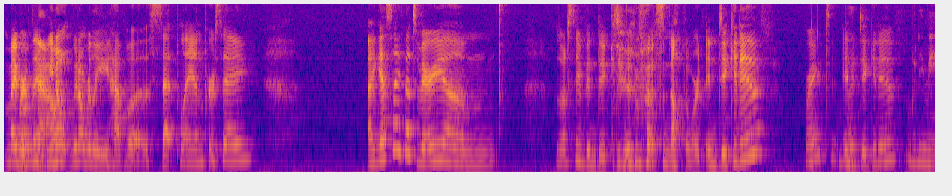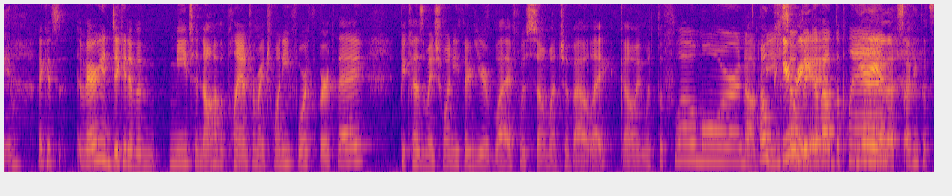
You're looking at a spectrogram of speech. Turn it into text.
my birthday. We don't we don't really have a set plan per se. I guess like that's very um was about to say vindicative. that's not the word. Indicative, right? What- Indicative. what do you mean? Like it's very indicative of me to not have a plan for my 24th birthday because my 23rd year of life was so much about like going with the flow more, not Oh, being period. so big about the plan. Yeah, yeah. That's I think that's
